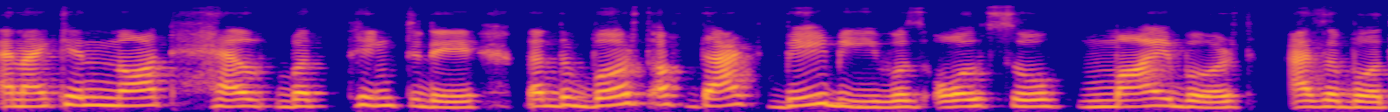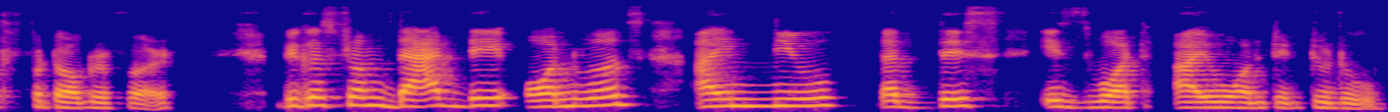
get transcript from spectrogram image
And I cannot help but think today that the birth of that baby was also my birth as a birth photographer. Because from that day onwards, I knew that this is what I wanted to do.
